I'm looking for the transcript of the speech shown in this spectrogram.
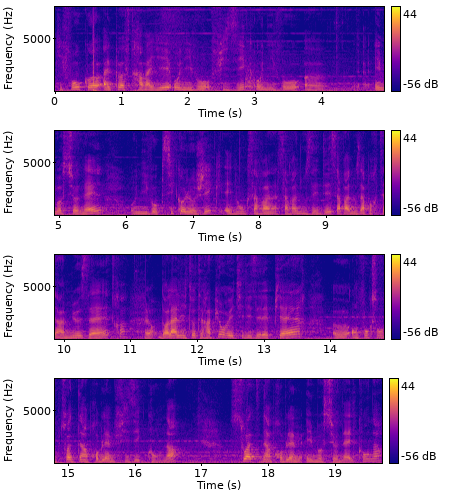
qu'il faut qu'elles peuvent travailler au niveau physique, au niveau euh, émotionnel, au niveau psychologique et donc ça va, ça va nous aider, ça va nous apporter un mieux-être. Dans la lithothérapie, on va utiliser les pierres euh, en fonction soit d'un problème physique qu'on a, soit d'un problème émotionnel qu'on a,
